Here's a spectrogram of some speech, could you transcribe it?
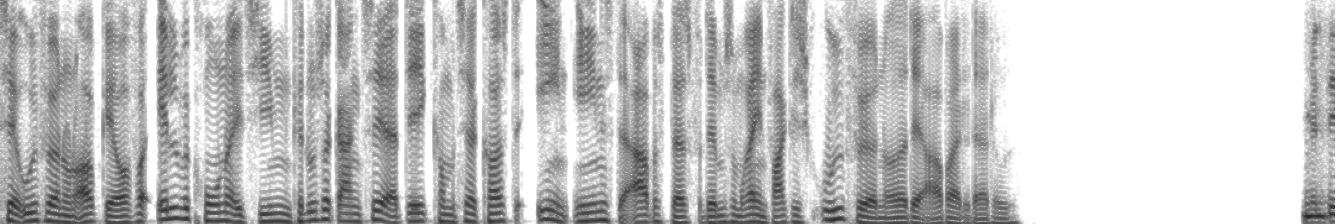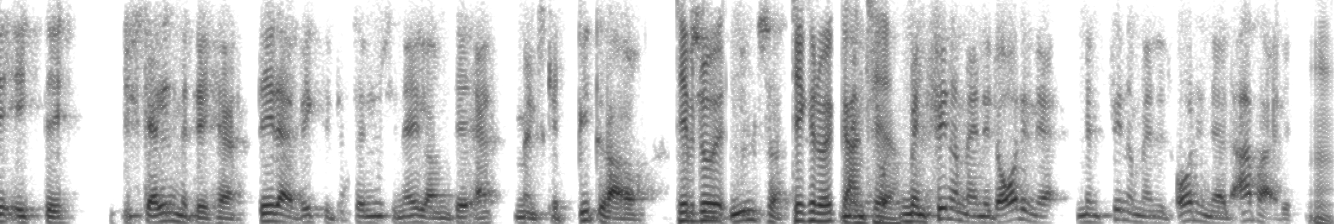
til at udføre nogle opgaver for 11 kroner i timen, kan du så garantere, at det ikke kommer til at koste en eneste arbejdsplads for dem, som rent faktisk udfører noget af det arbejde, der er derude? Men det er ikke det vi skal med det her. Det, der er vigtigt at sende signal om, det er, at man skal bidrage det, vil du, ydelser. det kan du ikke garantere. Men, men, finder man et ordinært, men finder man et ordinært arbejde, mm.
